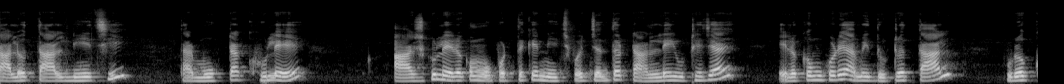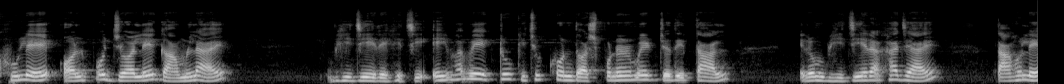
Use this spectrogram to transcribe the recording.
কালো তাল নিয়েছি, তার মুখটা খুলে আঁশগুলো এরকম ওপর থেকে নিচ পর্যন্ত টানলেই উঠে যায় এরকম করে আমি দুটো তাল পুরো খুলে অল্প জলে গামলায় ভিজিয়ে রেখেছি এইভাবে একটু কিছুক্ষণ, দশ পনেরো মিনিট যদি তাল এরম ভিজিয়ে রাখা যায়, তাহলে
